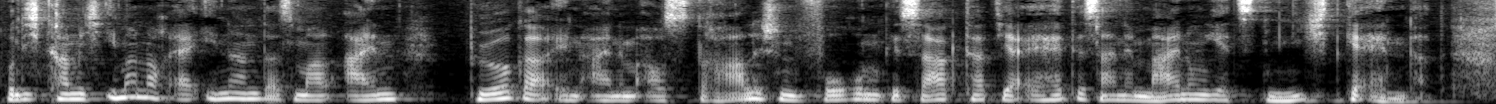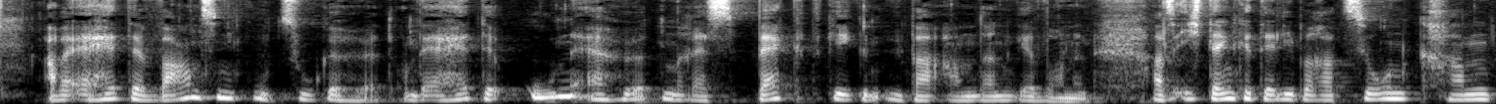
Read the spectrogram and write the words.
Und ich kann mich immer noch erinnern, dass mal ein Bürger in einem australischen Forum gesagt hat, ja, er hätte seine Meinung jetzt nicht geändert. Aber er hätte wahnsinnig gut zugehört und er hätte unerhörten Respekt gegenüber anderen gewonnen. Also ich denke, Deliberation kann,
